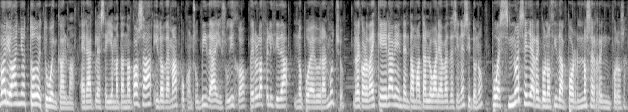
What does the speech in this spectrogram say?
varios años todo estuvo en calma. Heracles seguía matando cosas y los demás pues con sus vidas y sus hijos, pero la felicidad no puede durar mucho. Recordáis que Hera había intentado matarlo varias veces sin éxito, ¿no? Pues no es ella reconocida por no ser rencorosa.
